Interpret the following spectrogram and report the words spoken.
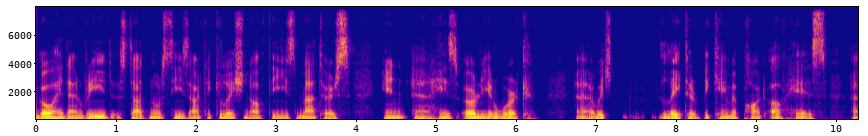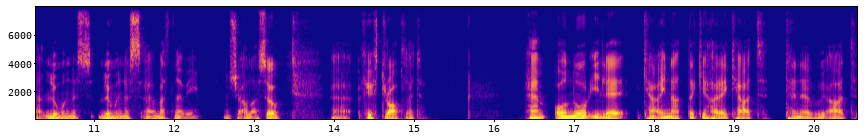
go ahead and read Ustad Nursi's articulation of these matters in uh, his earlier work, uh, which later became a part of his uh, luminous, luminous uh, Mathnavi, inshallah. So, fifth droplet. Hem o nur ile kainattaki harekat, tenevvüat,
